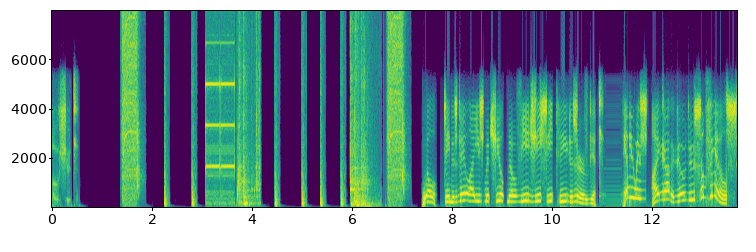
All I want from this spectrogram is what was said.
Oh shoot. Well, Team is Daylight Shield no VGCP deserved it. Anyways, I gotta go do something else.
